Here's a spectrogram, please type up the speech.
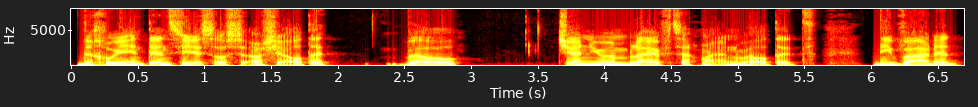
de goede intentie is, als, als je altijd wel genuine blijft, zeg maar, en wel altijd die waarde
